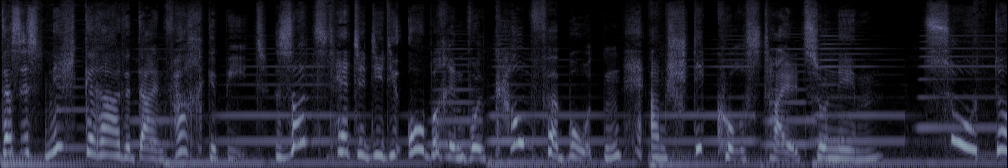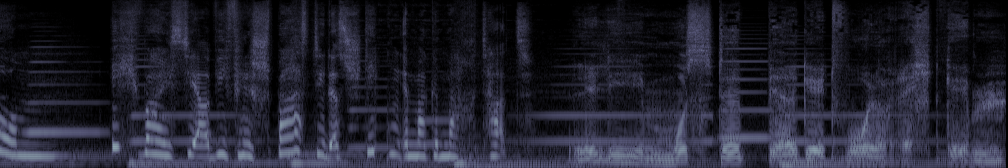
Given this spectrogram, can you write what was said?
das ist nicht gerade dein Fachgebiet. Sonst hätte dir die Oberin wohl kaum verboten, am Stickkurs teilzunehmen. Zu dumm. Ich weiß ja, wie viel Spaß dir das Sticken immer gemacht hat. Lilly musste Birgit wohl recht geben.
